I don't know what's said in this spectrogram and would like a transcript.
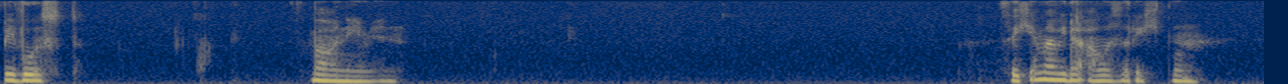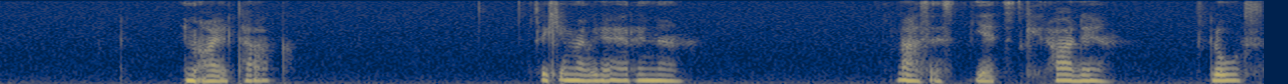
Bewusst wahrnehmen. Sich immer wieder ausrichten im Alltag. Sich immer wieder erinnern, was ist jetzt gerade los,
